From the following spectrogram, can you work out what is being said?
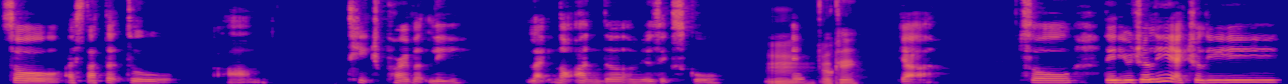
so I started to um, teach privately, like not under a music school. Mm, okay. Yeah. So they usually actually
